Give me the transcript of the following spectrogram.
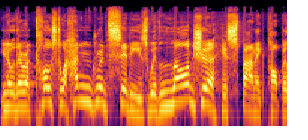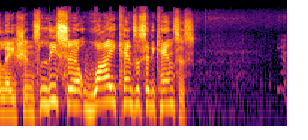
You know, there are close to 100 cities with larger Hispanic populations. Lisa, why Kansas City, Kansas? You know,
